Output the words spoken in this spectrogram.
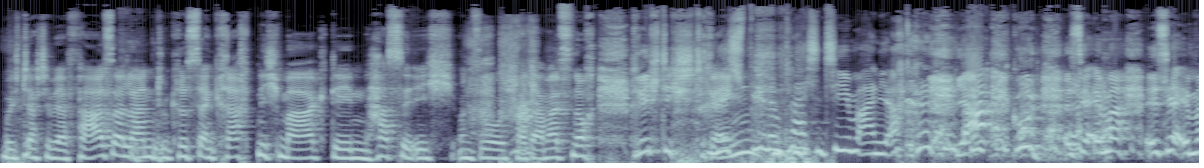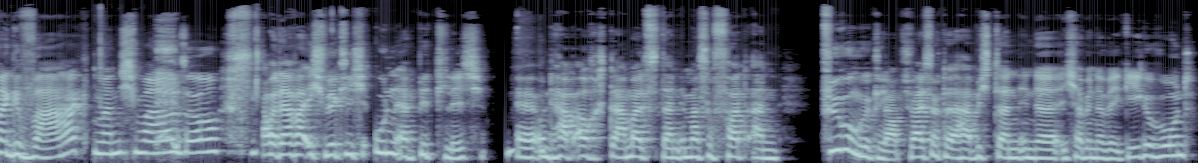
wo ich dachte, wer Faserland und Christian Kracht nicht mag, den hasse ich und so. Ich war damals noch richtig streng. Wir spielen im gleichen Team, Anja. ja, gut, ist ja immer, ist ja immer gewagt manchmal so. Aber da war ich wirklich unerbittlich äh, und habe auch damals dann immer sofort an Fügung geglaubt. Ich weiß noch, da habe ich dann in der, ich habe in der WG gewohnt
